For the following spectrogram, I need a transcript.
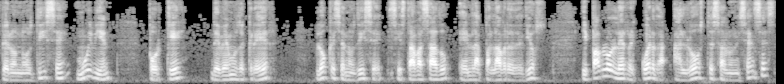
pero nos dice muy bien por qué debemos de creer lo que se nos dice si está basado en la palabra de Dios. Y Pablo le recuerda a los tesalonicenses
